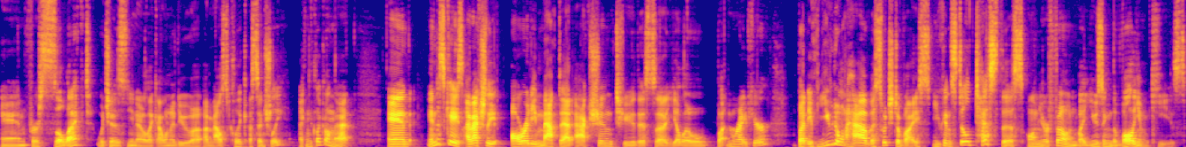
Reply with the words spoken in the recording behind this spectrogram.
And for select, which is, you know, like I want to do a, a, mouse click essentially, I can click on that. And in this case, I've actually already mapped that action to this uh, yellow button right here. But if you don't have a switch device, you can still test this on your phone by using the volume keys.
